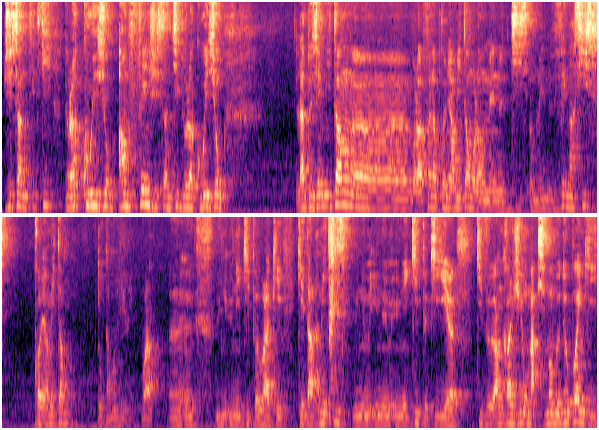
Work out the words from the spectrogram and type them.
J'ai senti de la cohésion. Enfin, j'ai senti de la cohésion. La deuxième mi-temps, euh, voilà, fin de la première mi-temps, voilà, on mène, 10, on mène 20 à 6. Première mi-temps, totalement géré. Voilà, une, équipe voilà, qui, est dans la maîtrise, une, une équipe qui, qui veut engranger au maximum de points, qui,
